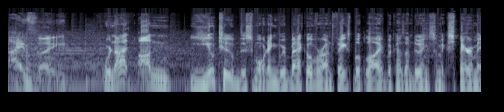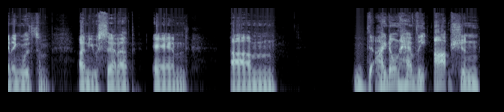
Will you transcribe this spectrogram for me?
I've, uh, we're not on YouTube this morning. We're back over on Facebook Live because I'm doing some experimenting with some, a new setup. And, um, I don't have the option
